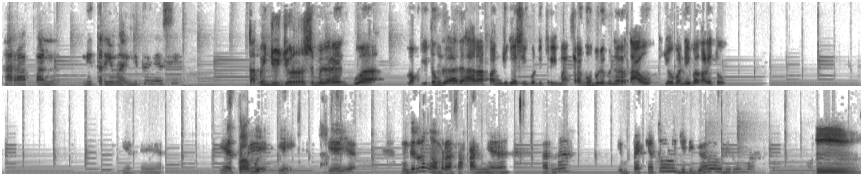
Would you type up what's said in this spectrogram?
harapan diterima gitu gak sih? Tapi jujur sebenarnya gue waktu itu nggak ada harapan juga sih buat diterima, karena gue bener-bener tahu jawaban dia bakal itu. Ya kayak ya Paham tapi ya ya ya mungkin lu nggak merasakannya karena impactnya tuh lu jadi galau di rumah. Hmm.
